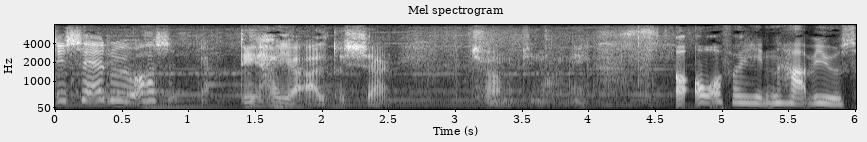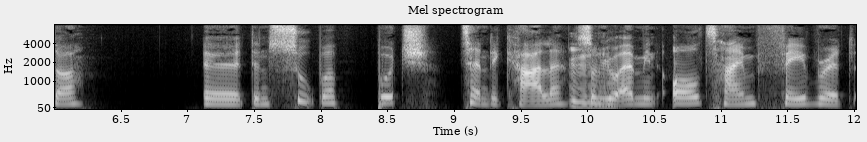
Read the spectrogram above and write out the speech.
Det sagde du jo også. Det har jeg aldrig sagt. Tør med dine øjne, ikke? Og over for hende har vi jo så øh, den super butch Tante Carla, mm. Som jo er min all-time favorite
